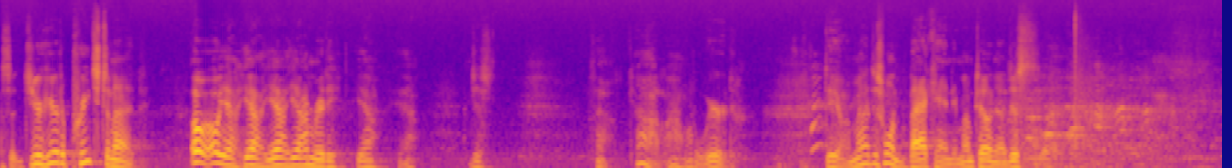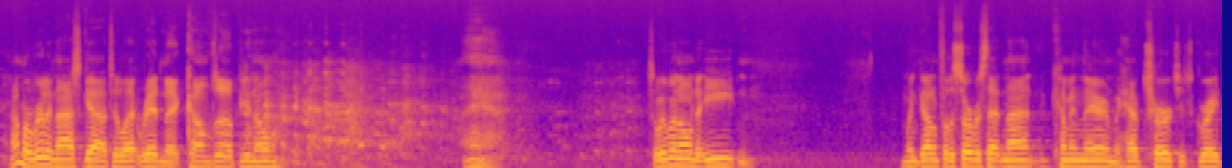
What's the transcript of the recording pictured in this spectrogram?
I said, You're here to preach tonight. Oh, oh, yeah, yeah, yeah, yeah, I'm ready. Yeah, yeah. Just, God, what a weird deal. I mean, I just want to backhand him. I'm telling you, I just, I'm a really nice guy till that redneck comes up, you know. Man. So we went on to eat and went got them for the service that night. Come in there and we have church. It's great.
